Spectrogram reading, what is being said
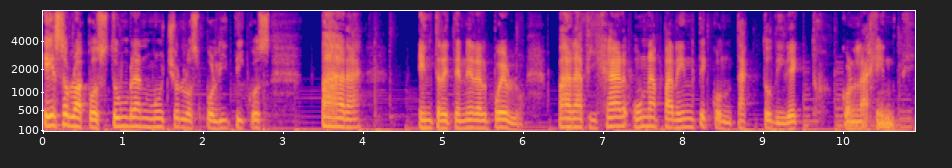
Eso lo acostumbran mucho los políticos para entretener al pueblo, para fijar un aparente contacto directo con la gente.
